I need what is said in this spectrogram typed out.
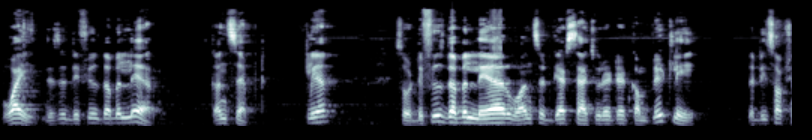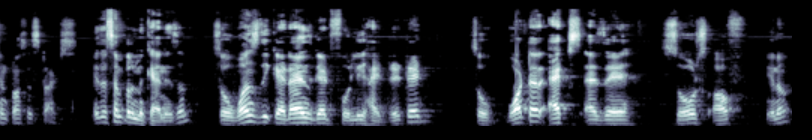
Why? This is diffuse double layer concept, clear? So, diffuse double layer once it gets saturated completely, the desorption process starts. It is a simple mechanism. So, once the cations get fully hydrated, so water acts as a source of you know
